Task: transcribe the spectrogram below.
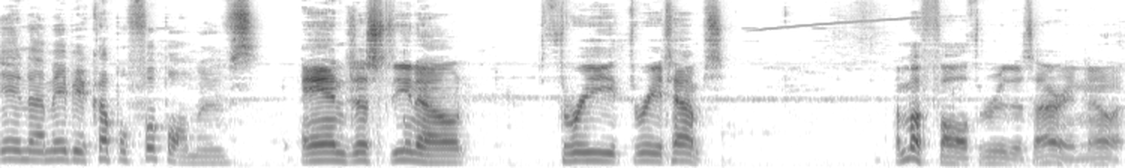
and uh, maybe a couple football moves. And just, you know, three three attempts. I'm gonna fall through this, I already know it.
